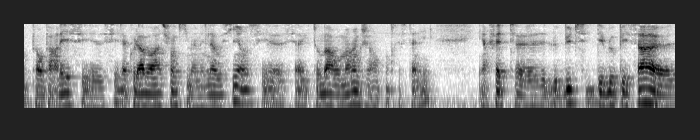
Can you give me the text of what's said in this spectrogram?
on peut en parler, c'est la collaboration qui m'amène là aussi. hein. C'est avec Thomas Romain que j'ai rencontré cette année. Et en fait, euh, le but c'est de développer ça, euh,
